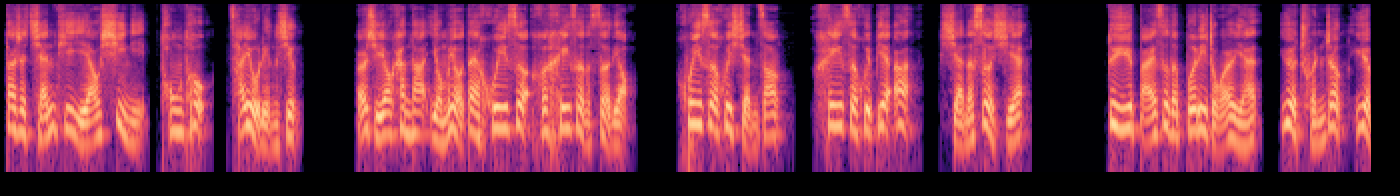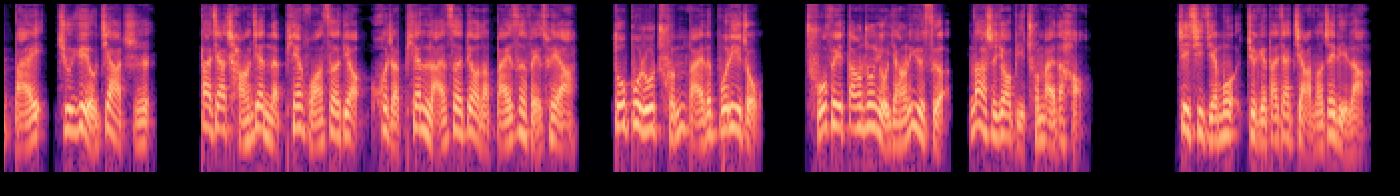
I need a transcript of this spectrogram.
但是前提也要细腻通透才有灵性，而且要看它有没有带灰色和黑色的色调。灰色会显脏，黑色会变暗，显得色邪。对于白色的玻璃种而言，越纯正越白就越有价值。大家常见的偏黄色调或者偏蓝色调的白色翡翠啊，都不如纯白的玻璃种，除非当中有洋绿色，那是要比纯白的好。这期节目就给大家讲到这里了。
